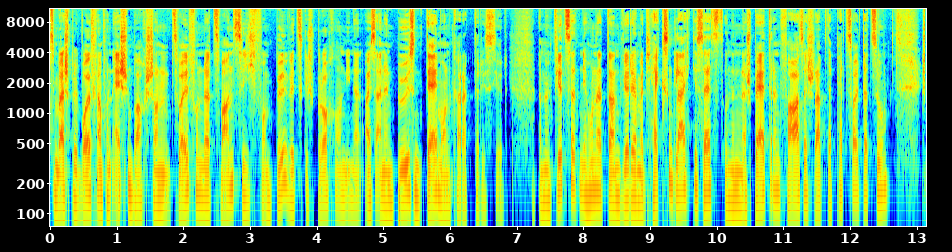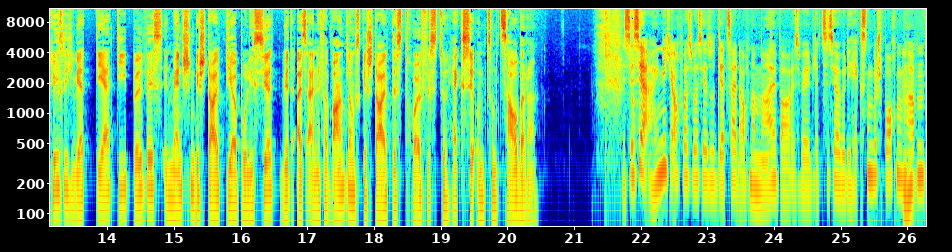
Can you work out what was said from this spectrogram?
Zum Beispiel Wolfram von Eschenbach schon 1220 vom Böllwitz gesprochen und ihn als einen bösen Dämon charakterisiert. Ähm, Im 14. Jahrhundert dann wird er mit Hexen gleichgesetzt und in einer späteren Phase schreibt der Petzold dazu, Schließlich wird der die Bölwis in Menschengestalt diabolisiert, wird als eine Verwandlungsgestalt des Teufels zur Hexe und zum Zauberer. Es ist ja eigentlich auch was, was ja so derzeit auch normal war. Als wir letztes Jahr über die Hexen gesprochen mhm. haben,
